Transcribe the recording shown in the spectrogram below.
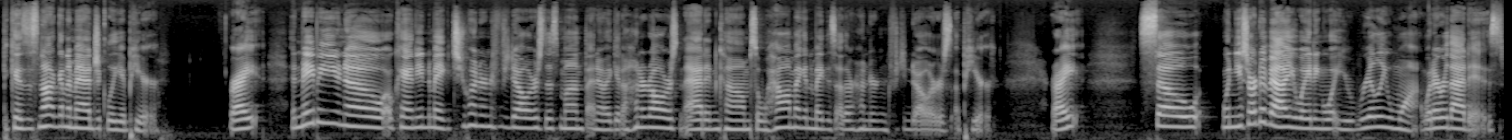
Because it's not going to magically appear, right? And maybe you know, okay, I need to make $250 this month. I know I get $100 in ad income. So, how am I going to make this other $150 appear, right? So, when you start evaluating what you really want, whatever that is,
